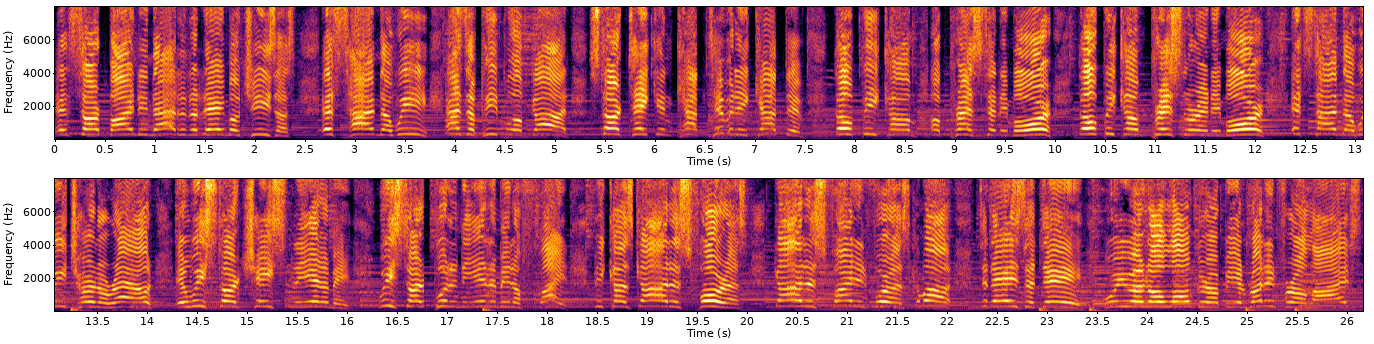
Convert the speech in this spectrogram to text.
and start binding that in the name of Jesus. It's time that we, as a people of God, start taking captivity captive. Don't become oppressed anymore. Don't become prisoner anymore. It's time that we turn around and we start chasing the enemy. We start putting the enemy to flight because God is for us. God is fighting for us. Come on. Today's the day where you are no longer are being running for our lives.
